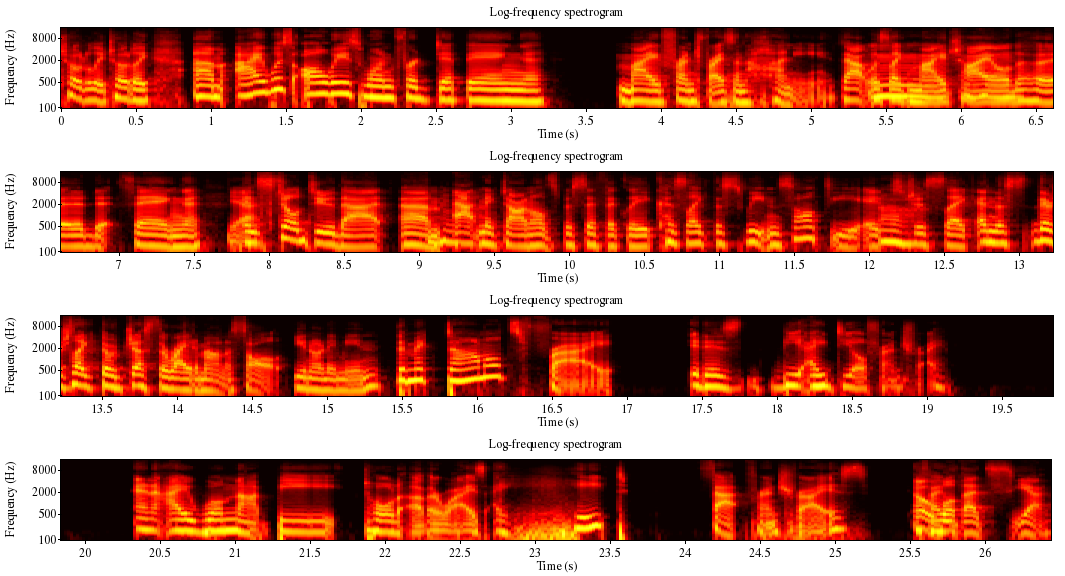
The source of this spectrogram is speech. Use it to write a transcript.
Totally, totally. Um, I was always one for dipping my French fries in honey. That was like my Mm, mhm. childhood thing, Yeah. and still do that um, Mhm. at McDonald's specifically because like the sweet and salty, it's Ugh. just like, and this there's like the just the right amount of salt. You know what I mean? the McDonald's fry, it is the ideal French fry. And I will not be told otherwise. I hate fat French fries. If Oh I- well, that's yeah.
